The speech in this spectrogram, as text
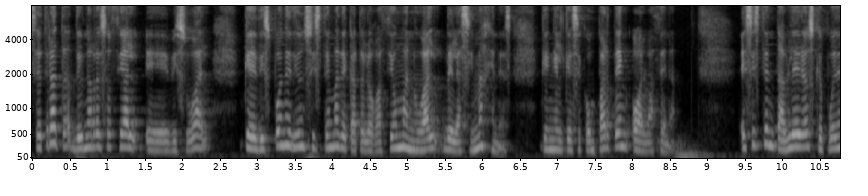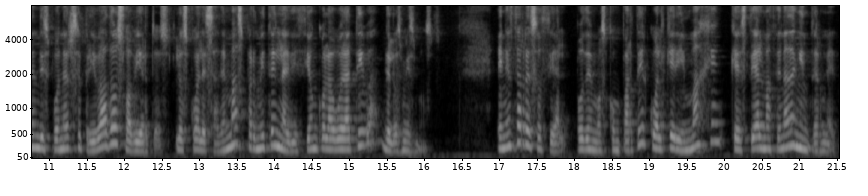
Se trata de una red social eh, visual que dispone de un sistema de catalogación manual de las imágenes, que en el que se comparten o almacenan. Existen tableros que pueden disponerse privados o abiertos, los cuales además permiten la edición colaborativa de los mismos. En esta red social podemos compartir cualquier imagen que esté almacenada en Internet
